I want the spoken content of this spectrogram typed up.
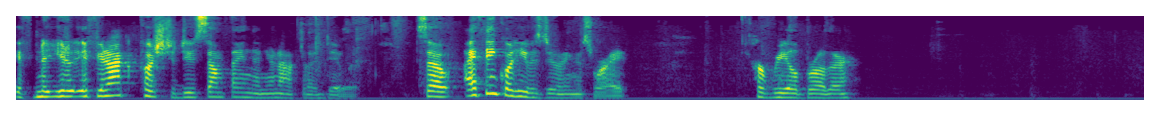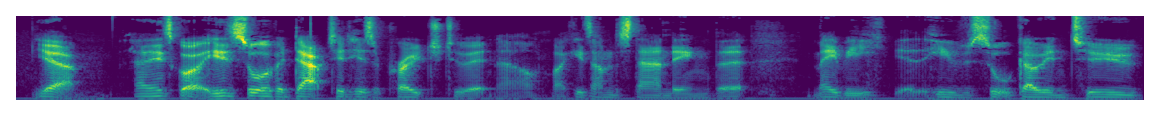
if you, if you're not pushed to do something, then you're not going to do it. So I think what he was doing is right. Her real brother. Yeah, and he's got he's sort of adapted his approach to it now. Like he's understanding that maybe he was sort of going too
